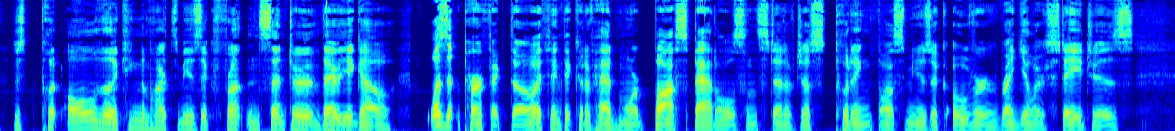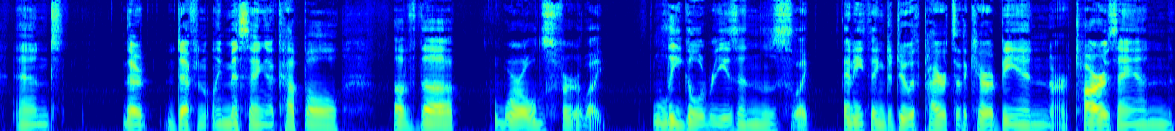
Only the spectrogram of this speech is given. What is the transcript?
Just put all the Kingdom Hearts music front and center, there you go. Wasn't perfect though. I think they could have had more boss battles instead of just putting boss music over regular stages. And they're definitely missing a couple of the worlds for like legal reasons, like anything to do with Pirates of the Caribbean or Tarzan.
